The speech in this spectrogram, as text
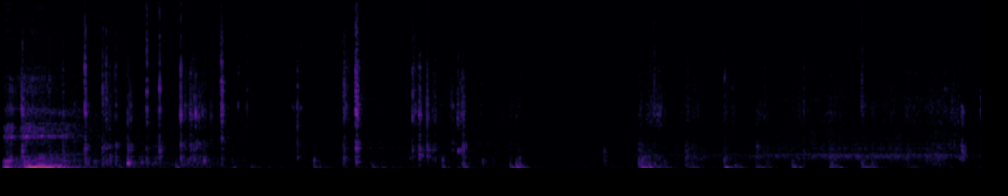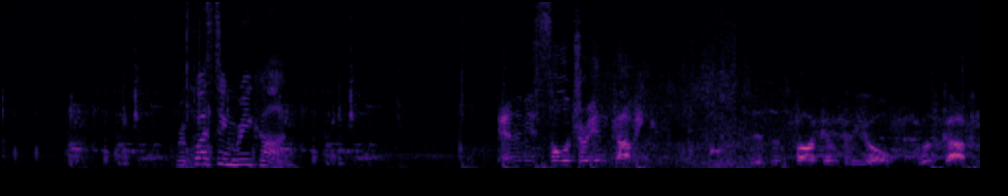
Requesting recon. Enemy soldier incoming. This is Falcon 3-0. Good copy.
